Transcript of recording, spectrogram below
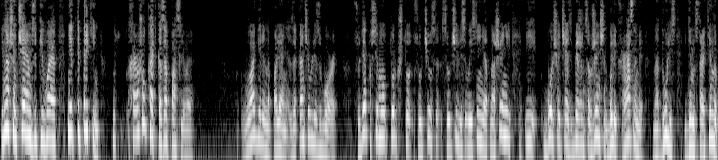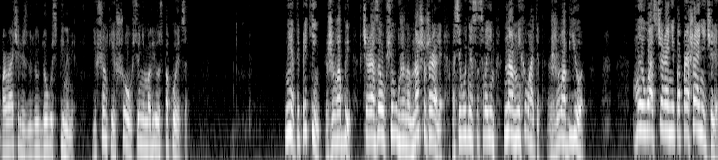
и нашим чаем запивают. Нет, ты прикинь, ну, хорошо Катька запасливая. В лагере на поляне заканчивали сборы. Судя по всему, только что случился, случились выяснения отношений, и большая часть беженцев женщин были красными, надулись и демонстративно поворачивались друг к другу спинами. Девчонки из шоу все не могли успокоиться. Нет, ты прикинь, живобы. Вчера за общим ужином наши жрали, а сегодня со своим нам не хватит. Живобье. Мы у вас вчера не попрошайничали,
